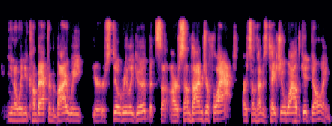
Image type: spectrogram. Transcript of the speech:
you know, when you come back from the bye week, you're still really good, but some, or sometimes you're flat, or sometimes it takes you a while to get going.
